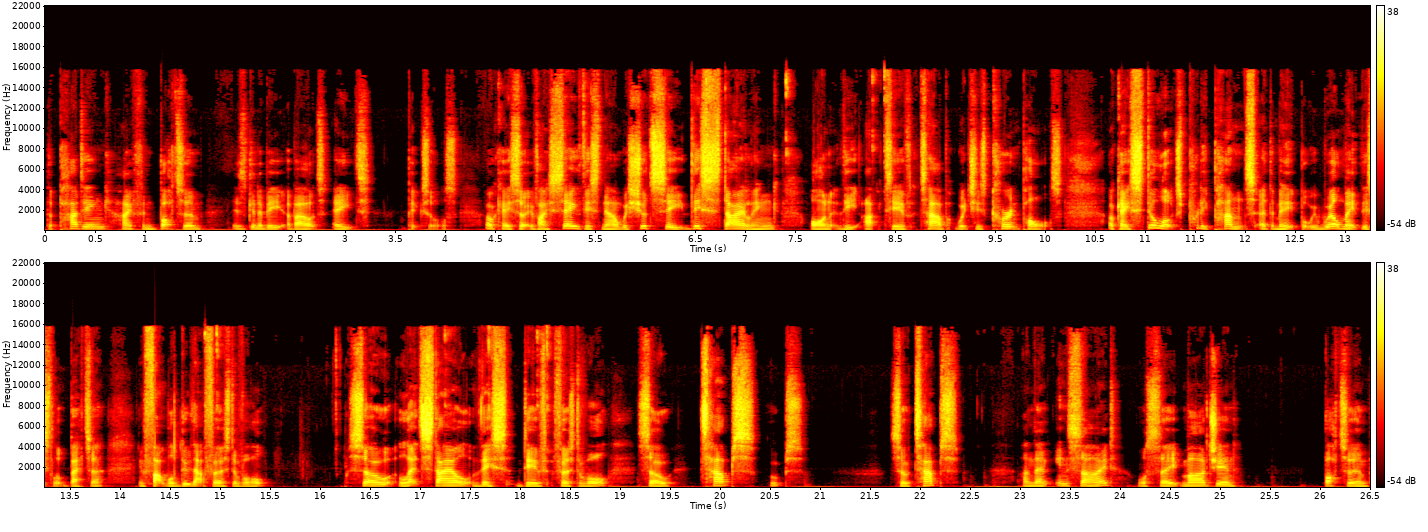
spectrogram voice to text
the padding hyphen bottom is going to be about eight pixels. Okay, so if I save this now, we should see this styling on the active tab, which is current polls. Okay, still looks pretty pants at the minute, but we will make this look better. In fact, we'll do that first of all. So let's style this div first of all. So tabs, oops. So tabs, and then inside we'll say margin bottom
